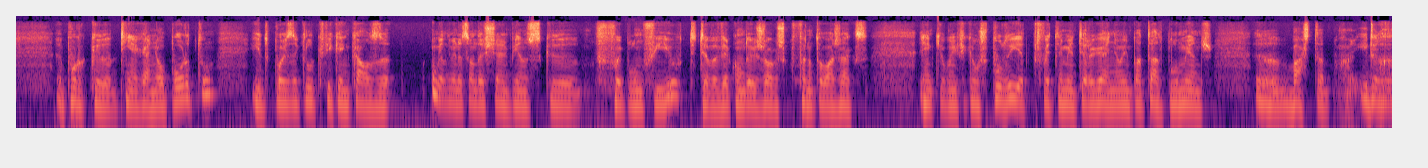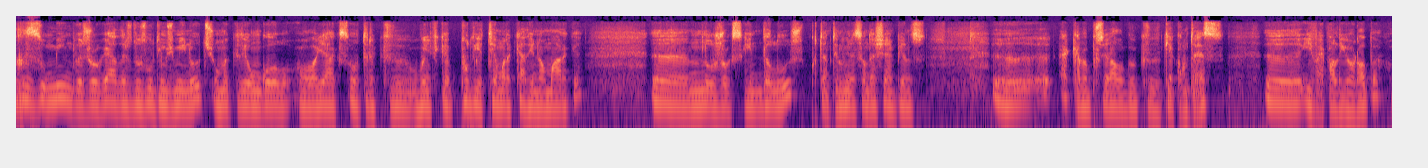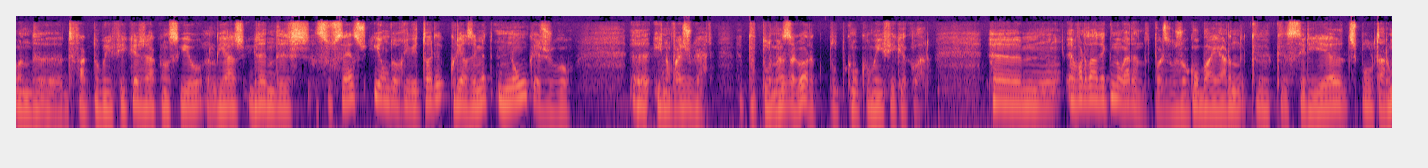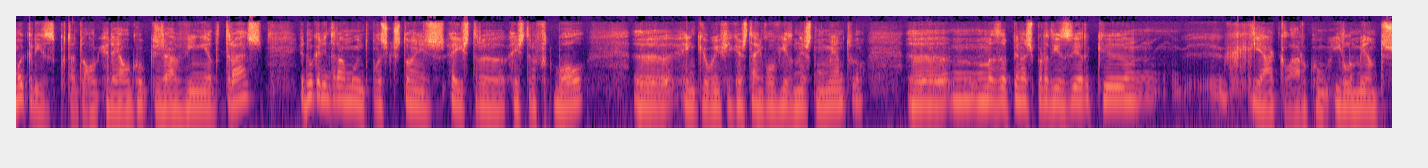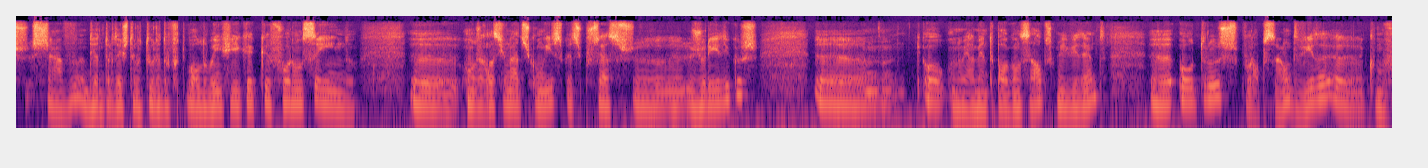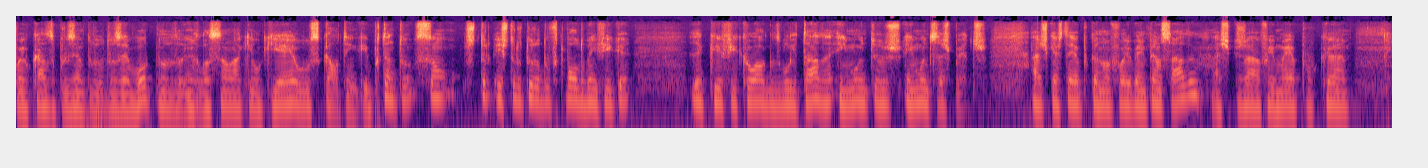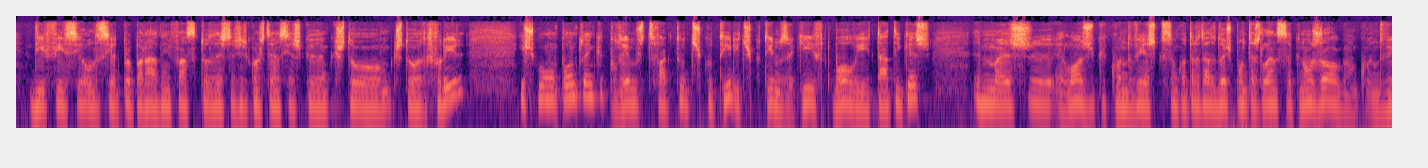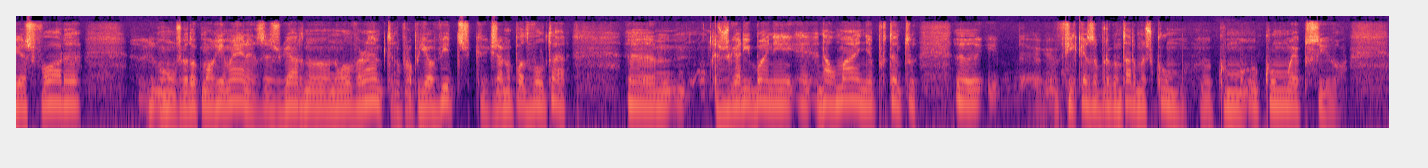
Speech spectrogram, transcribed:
porque tinha ganho ao Porto e depois aquilo que fica em causa uma eliminação da Champions que foi por um fio, teve a ver com dois jogos que frente ao Ajax, em que o Benfica os podia perfeitamente ter ganho ou empatado, pelo menos. Uh, basta ir resumindo as jogadas dos últimos minutos, uma que deu um golo ao Ajax, outra que o Benfica podia ter marcado e não marca, uh, no jogo seguinte da Luz. Portanto, a eliminação da Champions uh, acaba por ser algo que, que acontece e vai para a Liga Europa, onde de facto o Benfica já conseguiu, aliás, grandes sucessos e onde o Rio Vitória, curiosamente, nunca jogou. Não vai jogar. Pelo menos agora, com o Benfica, claro. a verdade é que não era depois do jogo com o Bayern que, que seria despolutar uma crise. Portanto, era algo que já vinha de trás. Eu não quero entrar muito pelas questões extra, extra uh, em que o Benfica está envolvido neste momento, uh, mas apenas para dizer que, que há, claro, elementos-chave dentro da estrutura do futebol do Benfica que foram saindo, uh, uns relacionados com isso, com esses processos jurídicos, ou, nomeadamente, Paulo Gonçalves, como é evidente, outros por opção de vida, como foi o caso, por exemplo, do Zé Boto, em relação àquilo que é o scouting. E, portanto, são a estrutura do futebol do Benfica eh, que ficou algo debilitada em muitos, em muitos aspectos. Acho que esta época não foi bem pensada, acho que já foi uma época difícil de ser preparada em face de todas estas circunstâncias que, que, estou, que estou a referir e chegou a um ponto em que podemos, de facto, discutir e discutimos aqui futebol e táticas, mas eh, é lógico que quando vês que são contratados dois pontas de lança que não jogam, quando vês fora um jogador como o Jiménez a jogar no, no Wolverhampton, o próprio Jovic, que já não pode voltar, uh, a jogar bem na Alemanha, portanto, ficas a perguntar, mas como? Como, como é possível?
